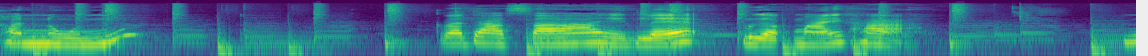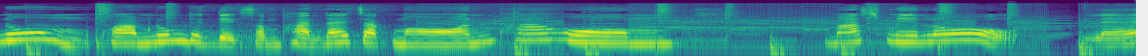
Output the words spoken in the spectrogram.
ขนุน กระดาษทรายและเปลือกไม้ค่ะ นุ่ม ความนุ่มเด็กๆสัมผัสได้จากหมอน ผ้าห่มมัชเมลโล่และ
